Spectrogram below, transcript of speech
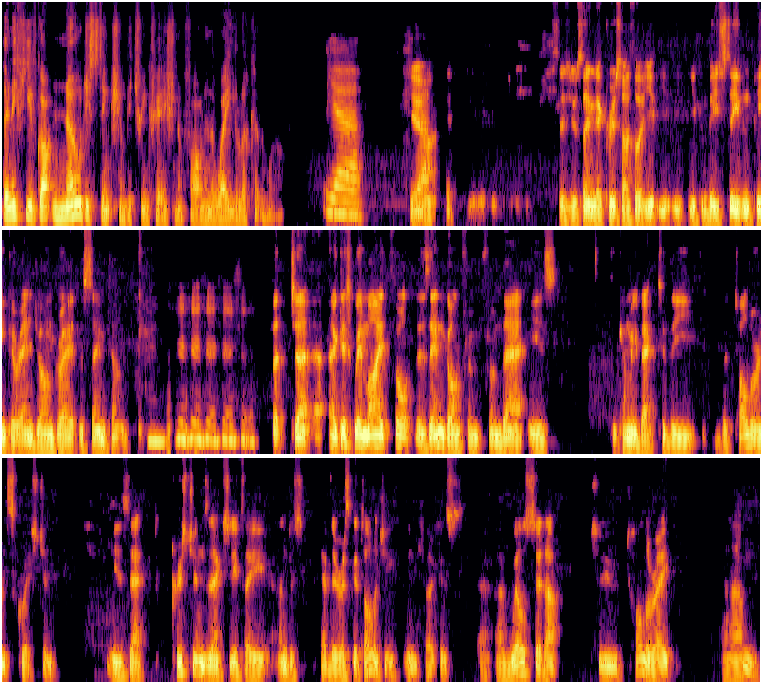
than if you've got no distinction between creation and fall in the way you look at the world. Yeah. Yeah. As you're saying that, Chris, I thought you, you, you, can be Steven Pinker and John Gray at the same time. but uh, I guess where my thought has then gone from, from that is coming back to the, the tolerance question, is that Christians actually, if they under, have their eschatology in focus, uh, are well set up to tolerate um,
